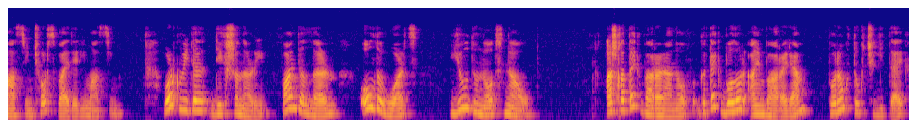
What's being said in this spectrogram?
մասին, 4 վայրերի մասին։ Work with the dictionary. Find and learn all the words you do not know։ Աշխատեք բառարանով, գտեք բոլոր այն բառերը, որոնք դուք չգիտեք,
